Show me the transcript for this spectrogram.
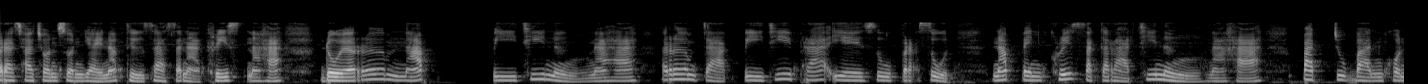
ประชาชนส่วนใหญ่นับถือศาสนาคริสต์นะคะ โดยเริ่มนับ ปีที่หนึ่งนะคะเริ่มจากปีที่พระเยซูประสูตินับเป็นคริสต์ศักราชที่หนึ่งนะคะปัจจุบันคน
